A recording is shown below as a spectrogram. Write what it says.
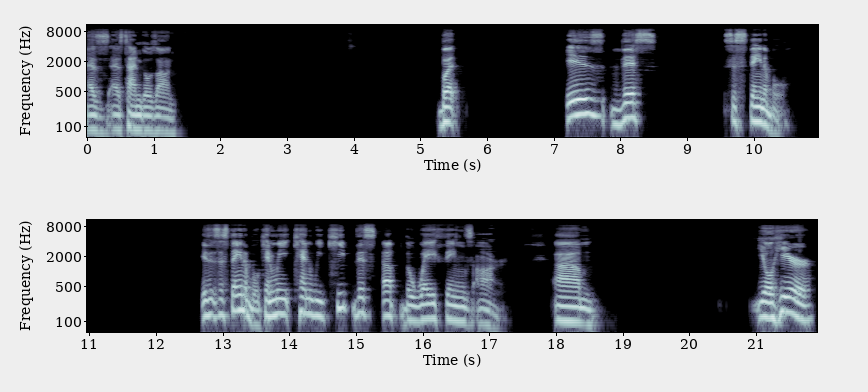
as as time goes on. But is this sustainable? Is it sustainable? Can we can we keep this up the way things are? Um, you'll hear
